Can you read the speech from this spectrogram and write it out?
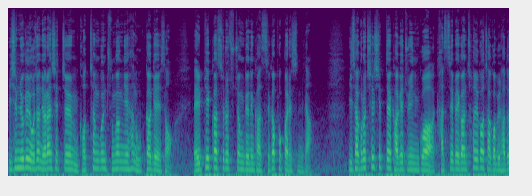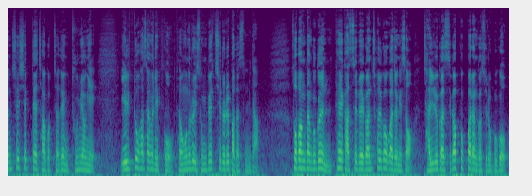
(26일) 오전 (11시쯤) 거창군 중앙리 한 옷가게에서 LP가스로 추정되는 가스가 폭발했습니다. 이 사고로 70대 가게 주인과 가스 배관 철거 작업을 하던 70대 작업자 등 2명이 1도 화상을 입고 병원으로 이송돼 치료를 받았습니다. 소방당국은 폐가스 배관 철거 과정에서 잔류가스가 폭발한 것으로 보고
